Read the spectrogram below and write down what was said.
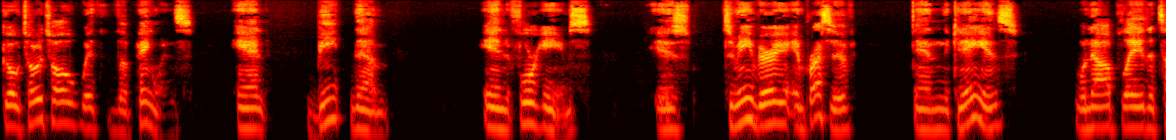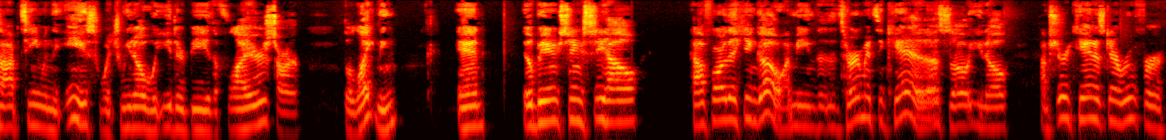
go toe to toe with the Penguins and beat them in four games, is to me very impressive. And the Canadiens will now play the top team in the East, which we know will either be the Flyers or the Lightning. And it'll be interesting to see how how far they can go. I mean, the, the tournament's in Canada, so you know, I'm sure Canada's going to root for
